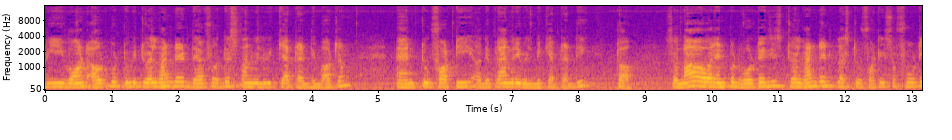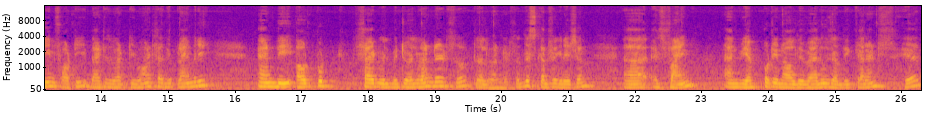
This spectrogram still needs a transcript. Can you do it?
we want output to be 1200 therefore this one will be kept at the bottom and 240 or the primary will be kept at the top. So now our input voltage is 1200 plus 240, so 1440, that is what we want for the primary. And the output side will be 1200 so 1200 so this configuration uh, is fine. And we have put in all the values of the currents here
